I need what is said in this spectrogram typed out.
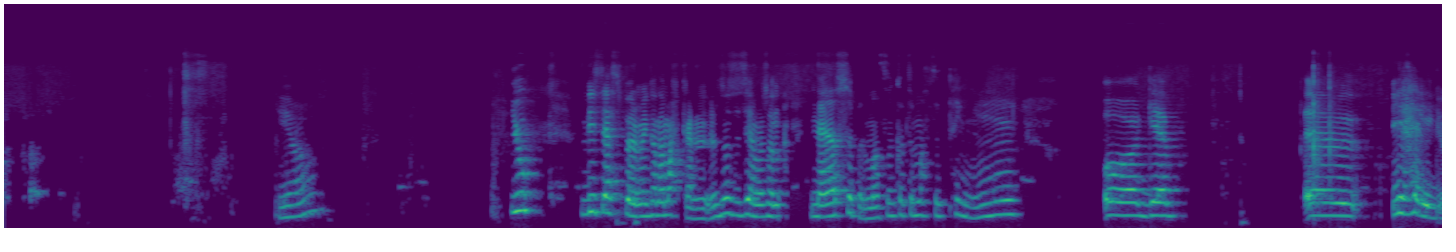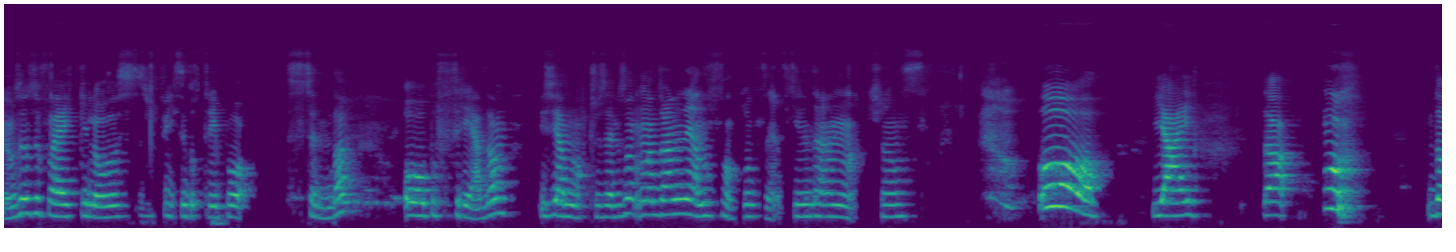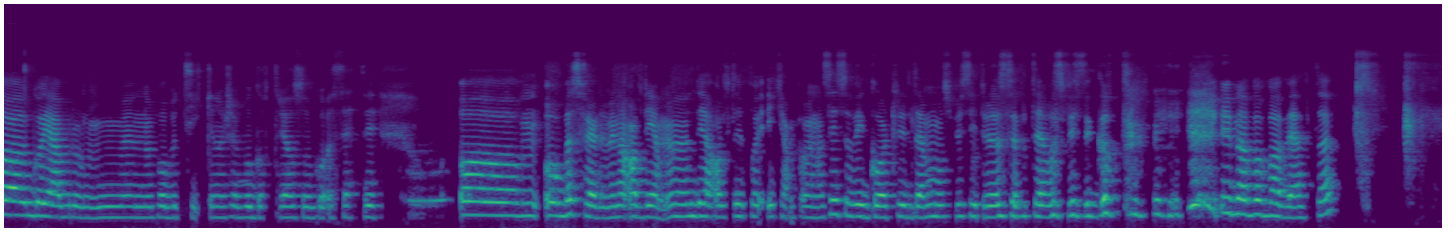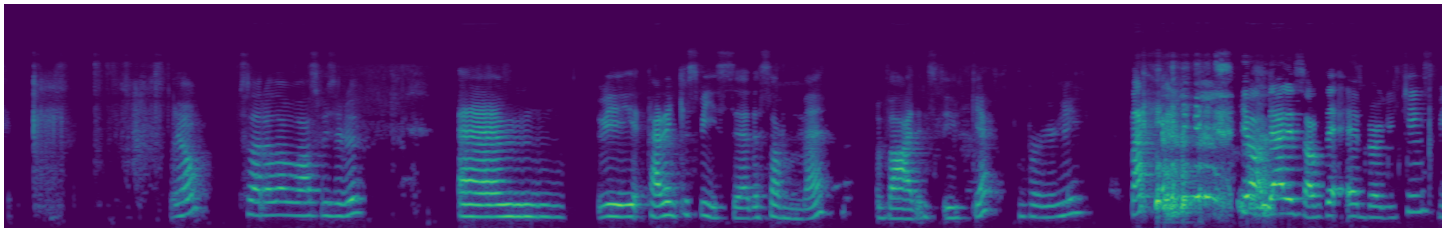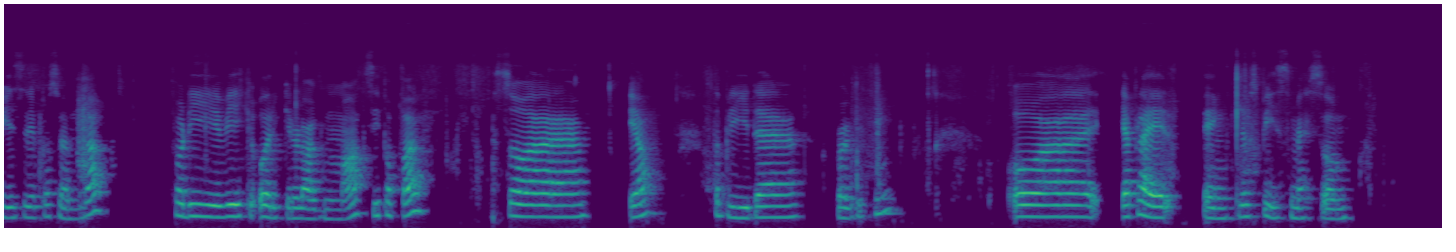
Ja. jo. Hvis jeg spør om vi kan ha Mækkern, eller noe så sier han sånn Nei, det er søppelmat som masse penger. Og eh, i helgene og sånn så får jeg ikke lov å spise godteri på søndag. Og på fredag, hvis vi har nachos eller noe sånt, men da er det ene fant på potetgull, det er nachos. Å! Jeg Da åh, Da går jeg og broren min på butikken og kjøper godteri, og så går, setter vi og, og besteforeldrene mine er aldri hjemme. De er alltid på, i campingvogna si, så vi går til dem og sitter og ser på TV og spiser godteri uten at pappa vet det. Ja. Sara, da, hva spiser du? Um, vi pleier egentlig å spise det samme hver eneste uke. Burger King? Nei. ja, det er litt sant. Det er Burger King spiser vi på søndag. Fordi vi ikke orker å lage noe mat, sier pappa. Så eh, ja, da blir det Burger King. Og eh, jeg pleier egentlig å spise mest sånn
